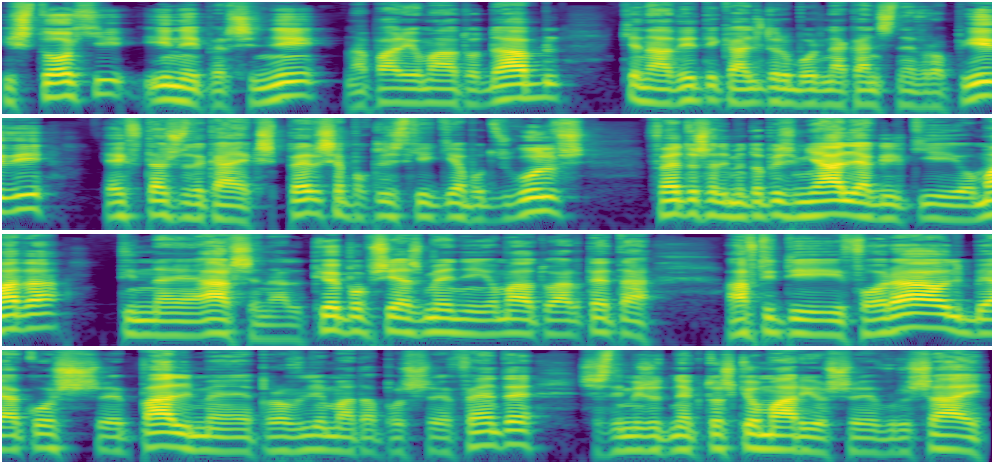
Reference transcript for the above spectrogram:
Οι στόχοι είναι η περσινή, να πάρει η ομάδα τον double και να δει τι καλύτερο μπορεί να κάνει στην Ευρώπη. Ήδη έχει φτάσει στους 16. Πέρσι αποκλείστηκε εκεί από τους Wolves. Φέτος αντιμετωπίζει μια άλλη αγγλική ομάδα, την ε, Arsenal. Πιο υποψιασμένη η ομάδα του Αρτέτα αυτή τη φορά. Ο Ολυμπιακός ε, πάλι με προβλήματα όπως ε, φαίνεται. Σας θυμίζω ότι είναι εκτός και ο Μάριος Βρουσάη,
